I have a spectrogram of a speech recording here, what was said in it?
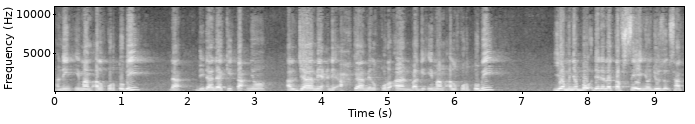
Ini Imam Al-Qurtubi dak di dalam kitabnya Al-Jami' li Ahkamil Quran bagi Imam Al-Qurtubi yang menyebut di dalam tafsirnya juzuk 1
